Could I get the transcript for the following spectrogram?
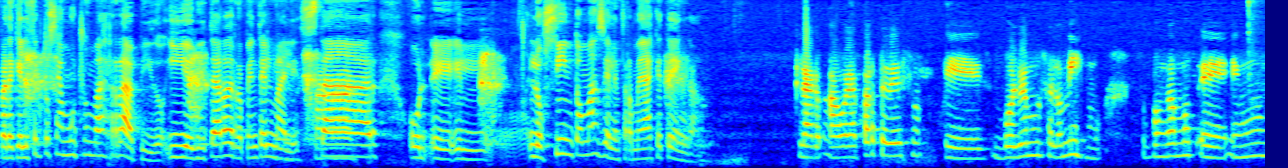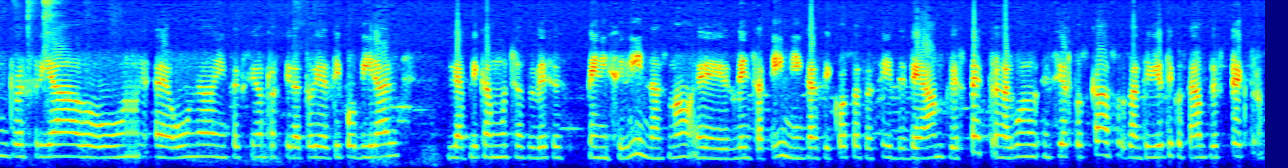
para que el efecto sea mucho más rápido y evitar de repente el malestar o eh, el, los síntomas de la enfermedad que tengan. Claro, ahora aparte de eso, eh, volvemos a lo mismo. Supongamos eh, en un resfriado o un, eh, una infección respiratoria de tipo viral, le aplican muchas veces penicilinas, ¿no? Eh, benzatínicas y cosas así de, de, amplio espectro, en algunos, en ciertos casos, antibióticos de amplio espectro,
